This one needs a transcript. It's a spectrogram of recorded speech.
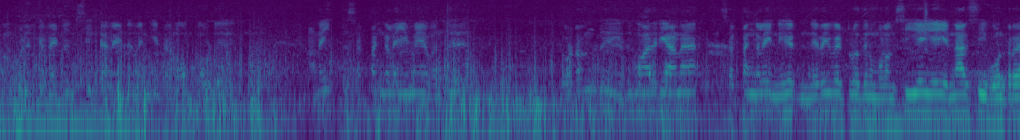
பங்களிக்க வேண்டும் சீக்க வேண்டும் சட்டங்களையுமே வந்து தொடர்ந்து இது மாதிரியான சட்டங்களை நிறைவேற்றுவதன் மூலம் சிஐஏ என்ஆர்சி போன்ற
